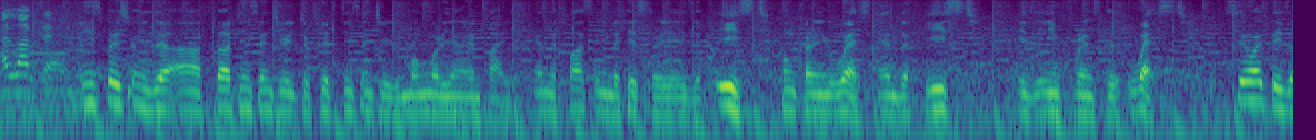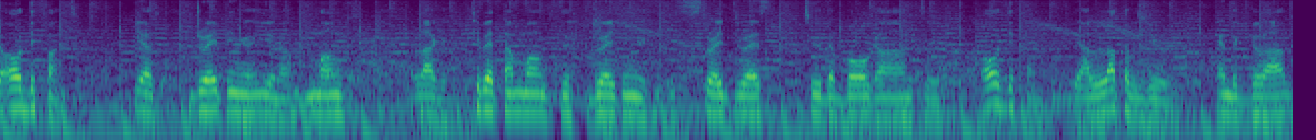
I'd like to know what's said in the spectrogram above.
I loved it. Inspiration is the uh, 13th century to 15th century Mongolian Empire. And the first in the history is East conquering West, and the East is influenced West. Silhouette is all different. Yes, draping, you know, monk, like Tibetan monks draping straight dress to the bogan to all different. There are a lot of jewelry and the gloves.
